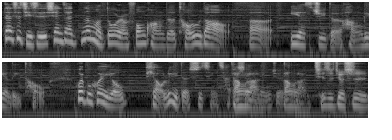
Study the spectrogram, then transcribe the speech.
但是其实现在那么多人疯狂的投入到呃 ESG 的行列里头，会不会有漂绿的事情产生？当然，当然，其实就是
